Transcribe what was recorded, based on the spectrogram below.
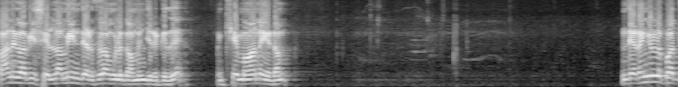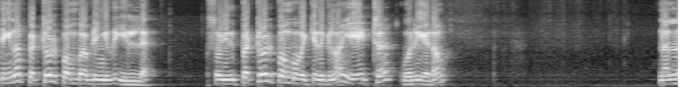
தாலுகா ஆஃபீஸ் எல்லாமே இந்த இடத்துல உங்களுக்கு அமைஞ்சிருக்குது. முக்கியமான இடம். இந்த இடங்களில் பார்த்தீங்கன்னா பெட்ரோல் பம்பு அப்படிங்கிறது இல்லை. ஸோ இது பெட்ரோல் பம்பு வைக்கிறதுக்கெல்லாம் ஏற்ற ஒரு இடம். நல்ல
